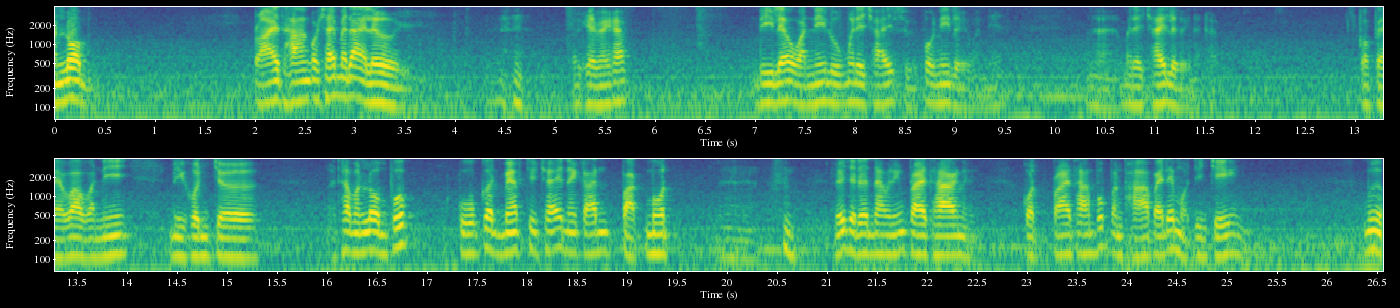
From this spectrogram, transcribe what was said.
มันล่มปปลายทางก็ใช้ไม่ได้เลย โอเคไหมครับ ดีแล้ววันนี้ลุงไม่ได้ใช้สื่อพวกนี้เลยวันนี้นะไม่ได้ใช้เลยนะครับ ก็แปลว่าวันนี้มีคนเจอ ถ้ามันล่มปุ๊บ Google Map ที่ใช้ในการปักหมดหรือจะเดินทางไปถึงปลายทางเนี่ยกดปลายทางปุ๊บมันพาไปได้หมดจริง ๆ เมื่อ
